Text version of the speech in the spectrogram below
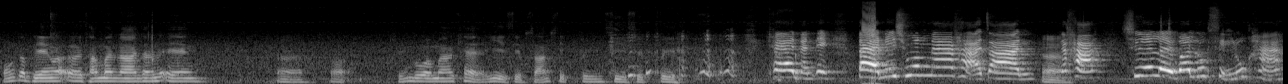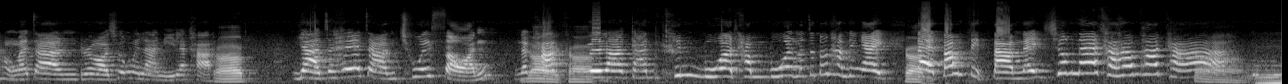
ผมก็เพียงว่าเออทำมานานเท่านั้นเองเออก็เขียนบัวมาแค่ยี่สิบสามสิบปีสี่สิบปีแค่นั้นเอง แต่ในช่วงหน้าค่ะอาจารย์อ่าน นะคะ เชื่อเลยว่าลูกศิษย์ลูกหาของอาจารย์รอช่วงเวลานี้แหละค่ะ ครับ อยากจะให้อาจารย์ช่วยสอนนะคะ ได้ครับเวลาการขึ้นบัวทำบัวเราจะต้องทำยังไง ครับ แต่ต้องติดตามในช่วงหน้าค่ะห้ามพลาดค่ะ อ่า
